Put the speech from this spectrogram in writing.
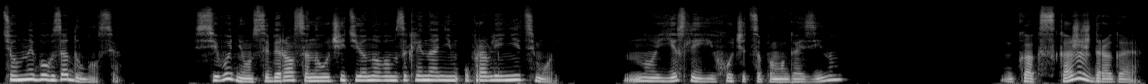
темный бог задумался. Сегодня он собирался научить ее новым заклинаниям управления тьмой. Но если ей хочется по магазинам... «Как скажешь, дорогая.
